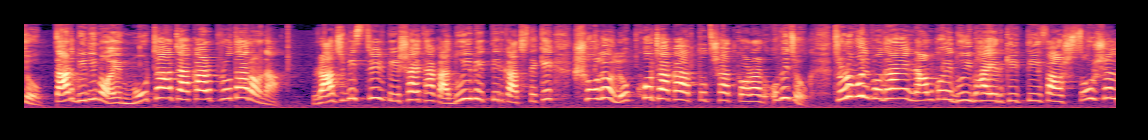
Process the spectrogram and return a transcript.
টোপ, তার বিনিময়ে মোটা টাকার প্রতারণা। রাজমিস্ত্রির পেশায় থাকা দুই ব্যক্তির কাছ থেকে ষোলো লক্ষ টাকা আত্মসাত করার অভিযোগ। তৃণমূল প্রধানের নাম করে দুই ভাইয়ের কীর্তি ফাঁস সোশ্যাল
